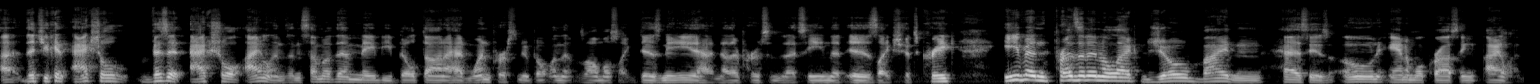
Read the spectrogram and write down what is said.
Uh, that you can actual visit actual islands, and some of them may be built on. I had one person who built one that was almost like Disney. I had another person that I've seen that is like Schitt's Creek. Even President-elect Joe Biden has his own Animal Crossing island.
